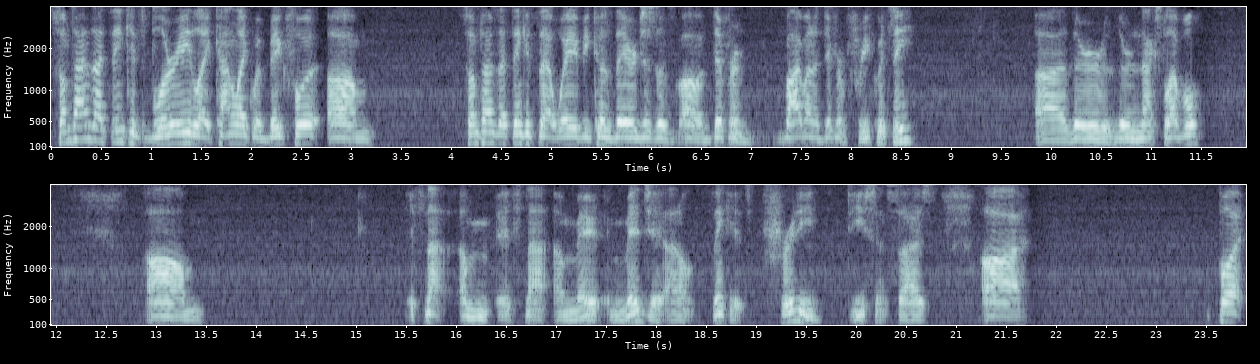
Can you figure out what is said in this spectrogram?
Sometimes I think it's blurry, like kind of like with Bigfoot. Um, sometimes I think it's that way because they're just a, a different vibe on a different frequency. Uh, they're they're next level. Um, it's not a it's not a midget. I don't think it's pretty decent size. Uh, but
